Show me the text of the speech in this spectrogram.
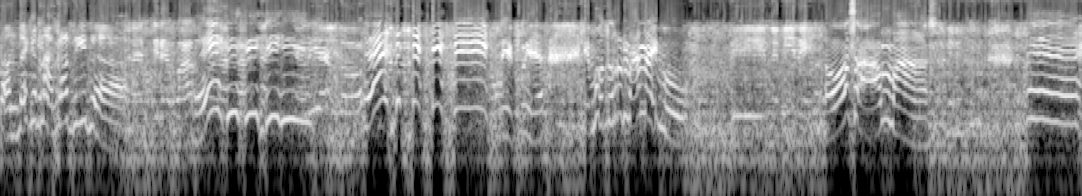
Tante kenapa tidak? Tidak apa-apa. Ibu ya. Ibu turun mana ibu? Di Nemire. Oh sama. Eh,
